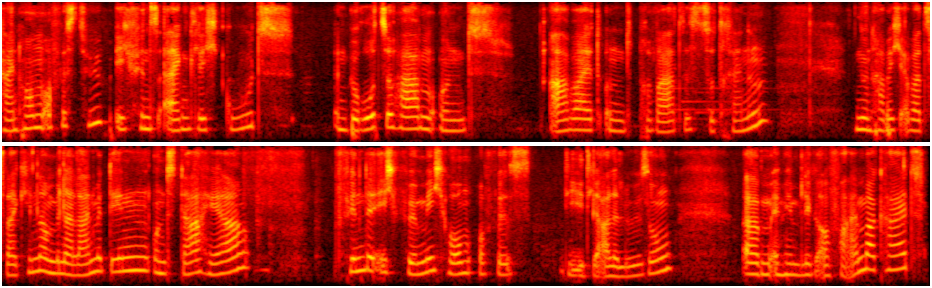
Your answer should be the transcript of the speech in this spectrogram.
kein Homeoffice-Typ. Ich finde es eigentlich gut, ein Büro zu haben und Arbeit und Privates zu trennen. Nun habe ich aber zwei Kinder und bin allein mit denen und daher finde ich für mich Homeoffice die ideale Lösung ähm, im Hinblick auf Vereinbarkeit.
